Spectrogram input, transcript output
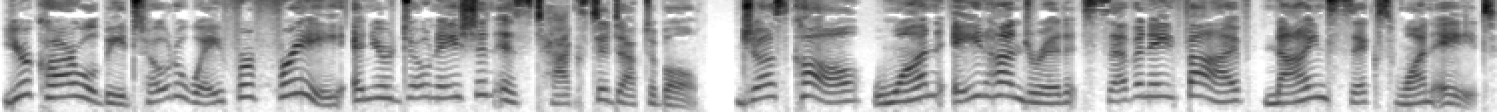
Your car will be towed away for free and your donation is tax deductible. Just call 1 800 785 9618.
